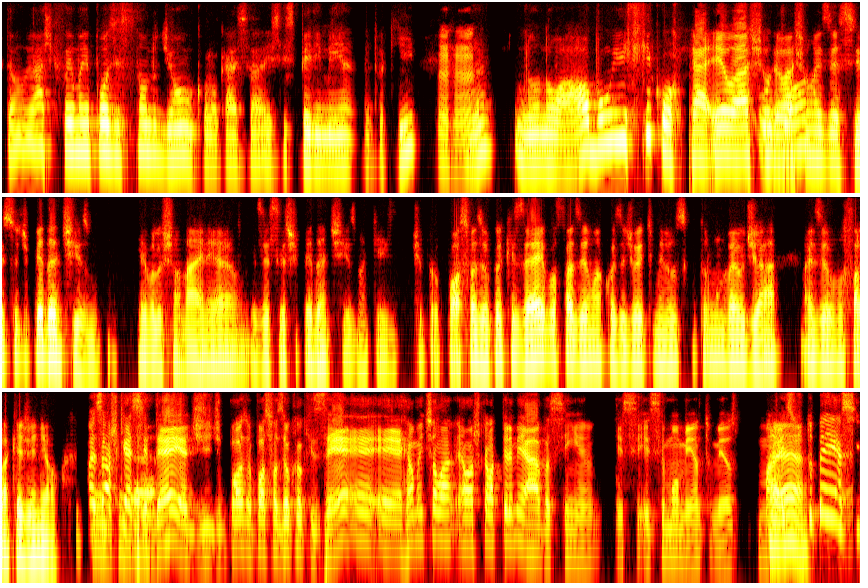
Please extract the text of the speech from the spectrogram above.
Então eu acho que foi uma imposição do John colocar essa, esse experimento aqui. Uhum. Né? No, no, álbum e ficou. Cara, eu acho, eu John... acho um exercício de pedantismo. Revolution 9 é um exercício de pedantismo aqui. Tipo, eu posso fazer o que eu quiser e vou fazer uma coisa de oito minutos que todo mundo vai odiar, mas eu vou falar que é genial. Mas eu acho que essa é. ideia de, de posso, eu posso fazer o que eu quiser, é, é, realmente ela, eu acho que ela permeava assim esse, esse momento mesmo. Mas é. tudo bem, assim,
